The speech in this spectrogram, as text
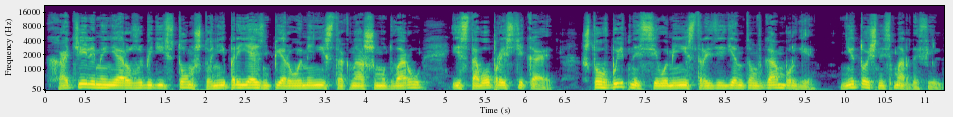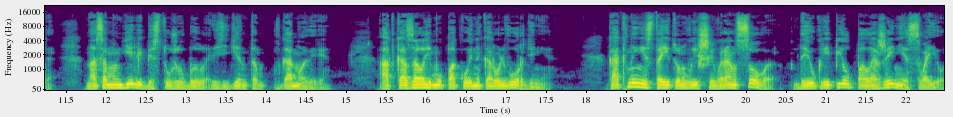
Хотели меня разубедить в том, что неприязнь первого министра к нашему двору из того проистекает, что в бытность всего министра резидентом в Гамбурге неточность Мардефильда. На самом деле Бестужев был резидентом в Ганновере. Отказал ему покойный король в ордене. Как ныне стоит он выше Воронцова, да и укрепил положение свое,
